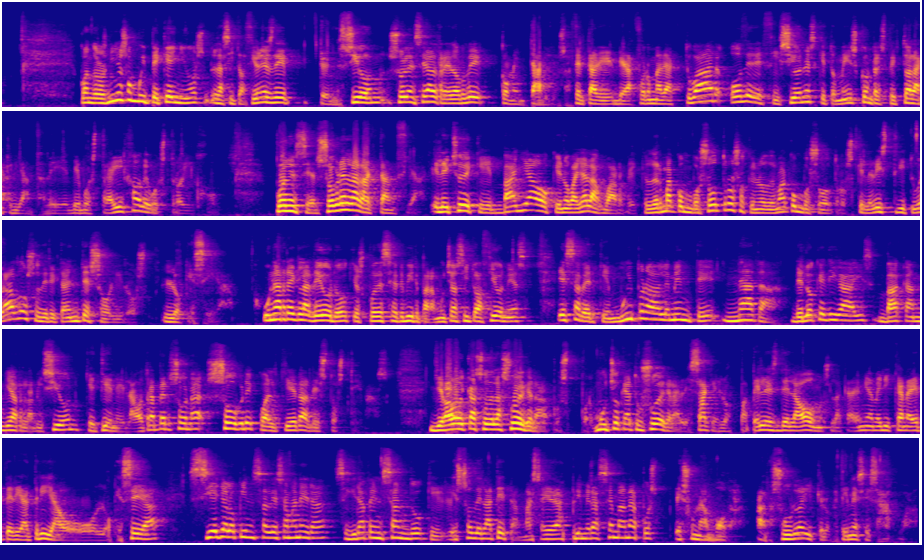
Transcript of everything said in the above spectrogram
Cuando los niños son muy pequeños, las situaciones de tensión suelen ser alrededor de comentarios acerca de, la forma de actuar o de decisiones que toméis con respecto a la crianza de, de vuestra hija o de vuestro hijo. Pueden ser sobre la lactancia, el hecho de que vaya o que no vaya a la guarde, que duerma con vosotros o que no duerma con vosotros, que le deis triturados o directamente sólidos, lo que sea. Una regla de oro que os puede servir para muchas situaciones es saber que muy probablemente nada de lo que digáis va a cambiar la visión que tiene la otra persona sobre cualquiera de estos temas. Llevado al caso de la suegra, pues por mucho que a tu suegra le saques los papeles de la OMS, la Academia Americana de Pediatría o lo que sea, si ella lo piensa de esa manera, seguirá pensando que eso de la teta más allá de las primeras semanas, pues es una moda absurda y que lo que tienes es agua.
